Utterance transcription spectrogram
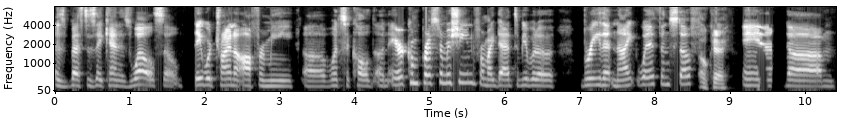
as best as they can as well. So they were trying to offer me uh what's it called? An air compressor machine for my dad to be able to breathe at night with and stuff. Okay. and um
